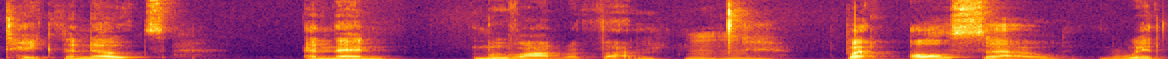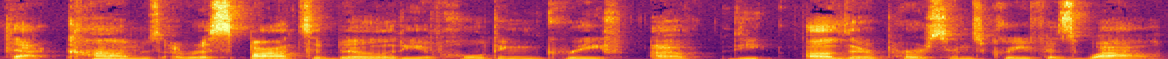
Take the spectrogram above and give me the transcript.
take the notes, and then move on with them. Mm-hmm. But also, with that comes a responsibility of holding grief of the other person's grief as well.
